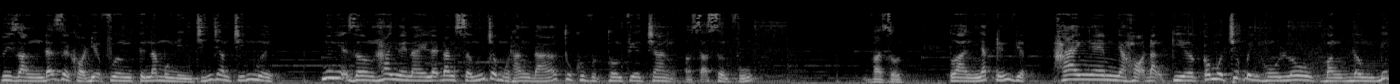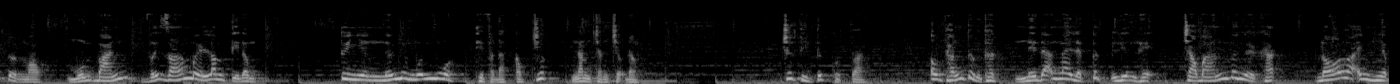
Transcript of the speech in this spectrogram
Tuy rằng đã rời khỏi địa phương từ năm 1990, nhưng hiện giờ hai người này lại đang sống trong một hang đá thuộc khu vực thôn Phia Trang ở xã Sơn Phú. Và rồi, Toàn nhắc đến việc hai anh em nhà họ Đặng kia có một chiếc bình hồ lô bằng đồng biết đổi màu muốn bán với giá 15 tỷ đồng. Tuy nhiên nếu như muốn mua thì phải đặt cọc trước 500 triệu đồng. Trước tin tức của Toàn, ông Thắng tưởng thật nên đã ngay lập tức liên hệ chào bán với người khác, đó là anh Hiệp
